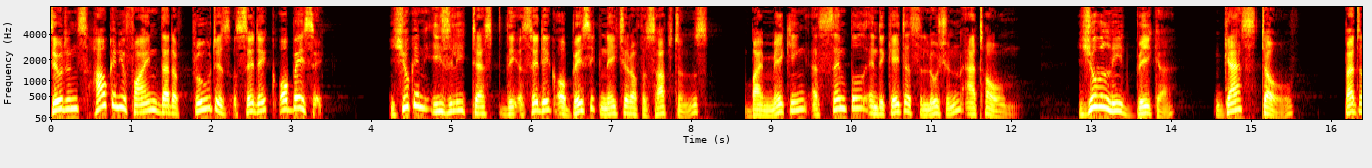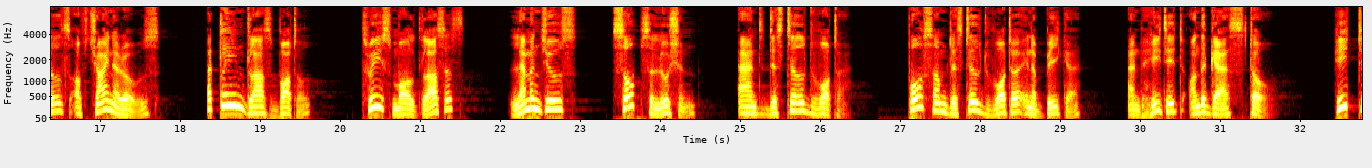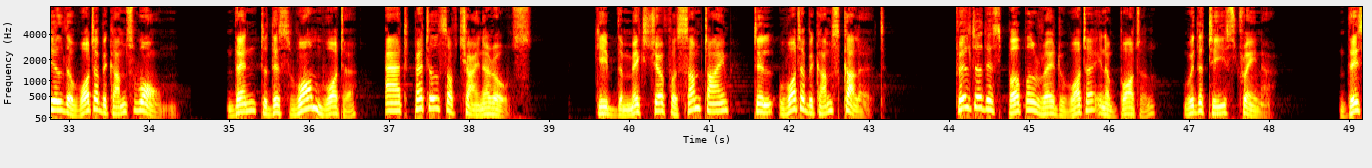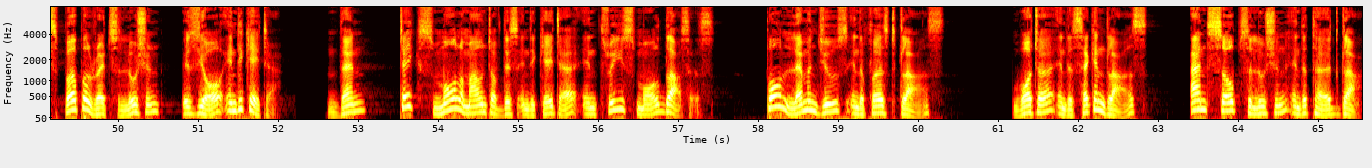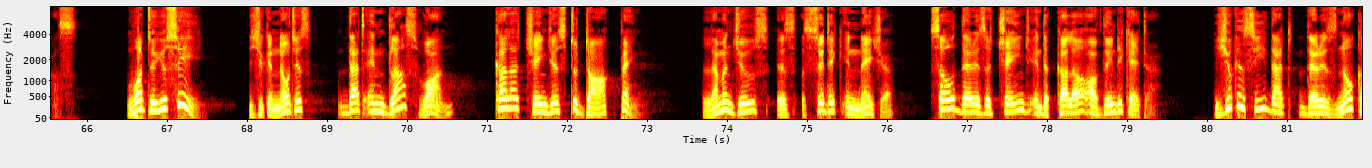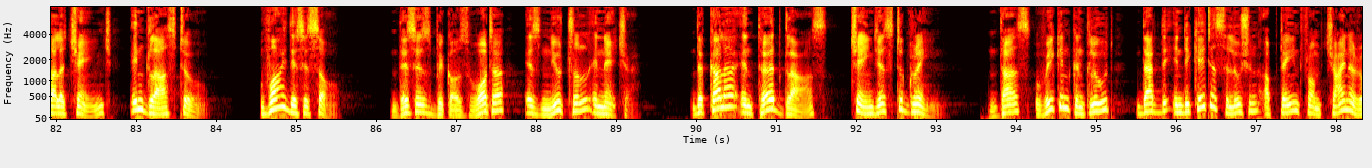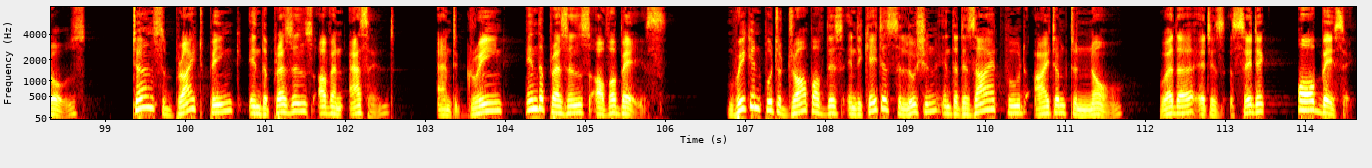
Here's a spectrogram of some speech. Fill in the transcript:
Students, how can you find that a fruit is acidic or basic? You can easily test the acidic or basic nature of a substance by making a simple indicator solution at home. You will need beaker, gas stove, petals of china rose, a clean glass bottle, three small glasses, lemon juice, soap solution and distilled water. Pour some distilled water in a beaker and heat it on the gas stove. Heat till the water becomes warm. Then to this warm water add petals of china rose. Keep the mixture for some time till water becomes colored. Filter this purple-red water in a bottle with a tea strainer. This purple-red solution is your indicator. Then take small amount of this indicator in three small glasses. Pour lemon juice in the first glass, water in the second glass and soap solution in the third glass. What do you see? You can notice that in glass 1, color changes to dark pink. Lemon juice is acidic in nature, so there is a change in the color of the indicator. You can see that there is no color change in glass 2. Why this is so? This is because water is neutral in nature. The color in third glass changes to green. Thus, we can conclude that the indicator solution obtained from China rose turns bright pink in the presence of an acid and green in the presence of a base. We can put a drop of this indicator solution in the desired food item to know whether it is acidic or basic.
